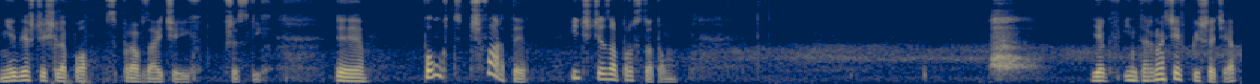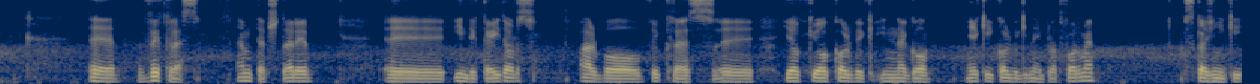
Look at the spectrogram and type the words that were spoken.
nie wierzcie ślepo, sprawdzajcie ich wszystkich. Y, punkt czwarty. Idźcie za prostotą. Jak w internecie wpiszecie y, wykres MT4 y, Indicators albo wykres jakiegokolwiek innego, jakiejkolwiek innej platformy, wskaźniki,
